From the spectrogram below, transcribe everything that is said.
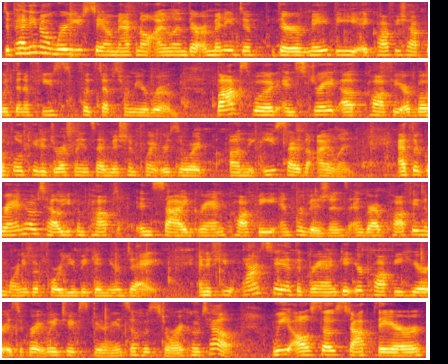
Depending on where you stay on Mackinac Island, there are many. Diff- there may be a coffee shop within a few footsteps from your room. Boxwood and Straight Up Coffee are both located directly inside Mission Point Resort on the east side of the island. At the Grand Hotel, you can pop inside Grand Coffee and Provisions and grab coffee in the morning before you begin your day. And if you aren't staying at the Grand, get your coffee here is a great way to experience a historic hotel. We also stopped there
